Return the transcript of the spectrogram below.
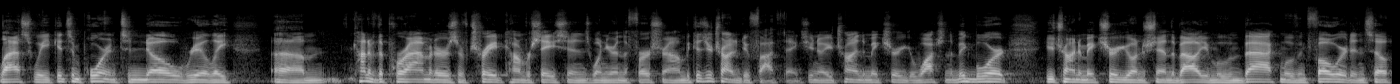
last week, it's important to know really um, kind of the parameters of trade conversations when you're in the first round because you're trying to do five things. You know, you're trying to make sure you're watching the big board, you're trying to make sure you understand the value moving back, moving forward. And so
